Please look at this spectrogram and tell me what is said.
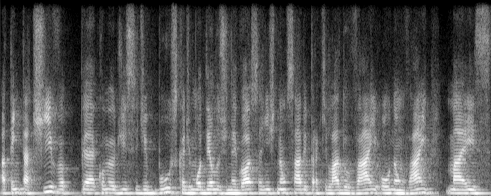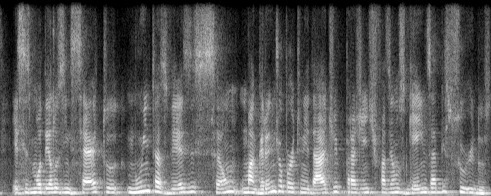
a tentativa, é, como eu disse, de busca de modelos de negócio, a gente não sabe para que lado vai ou não vai, mas esses modelos incertos muitas vezes são uma grande oportunidade para a gente fazer uns gains absurdos.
